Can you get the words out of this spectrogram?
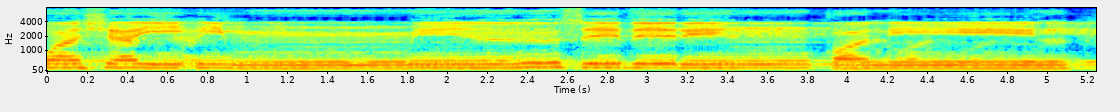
وشيء من سدر قليل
